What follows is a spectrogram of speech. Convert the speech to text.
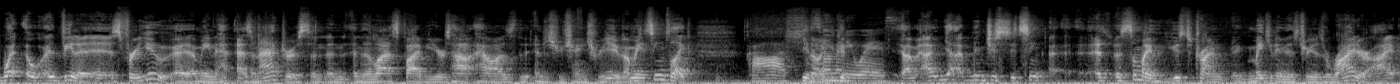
what oh, Vina is for you? I mean, as an actress, in, in, in the last five years, how, how has the industry changed for you? I mean, it seems like Gosh, you know, so you many could- ways. I mean, I, yeah, I mean, just it seems as, as somebody who used to try and make it in the industry as a writer, I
